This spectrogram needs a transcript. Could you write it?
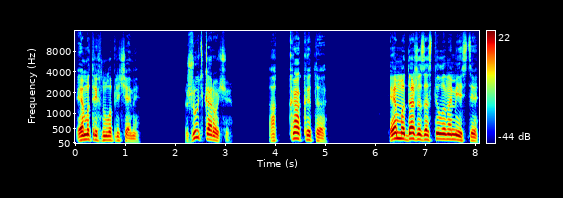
Эмма тряхнула плечами. Жуть, короче. А как это? Эмма даже застыла на месте,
